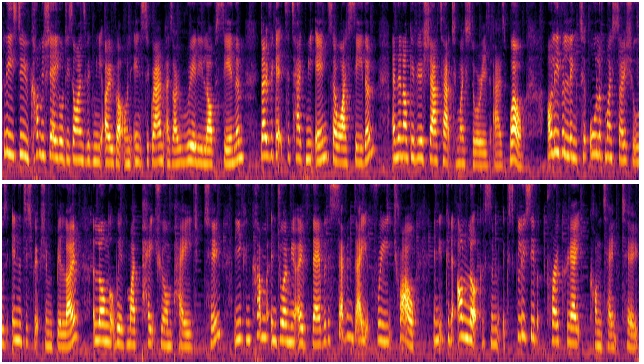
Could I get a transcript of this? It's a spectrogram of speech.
Please do come and share your designs with me over on Instagram as I really love seeing them. Don't forget to tag me in so I see them and then I'll give you a shout out to my stories as well. I'll leave a link to all of my socials in the description below, along with my Patreon page too. And you can come and join me over there with a seven day free trial and you can unlock some exclusive Procreate content too.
